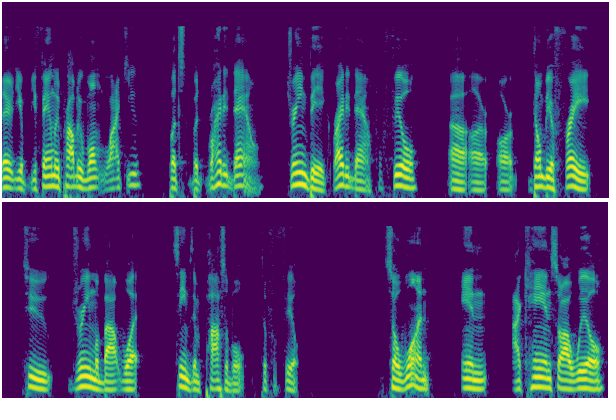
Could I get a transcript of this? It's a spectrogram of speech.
Your, your family probably won't like you, but, but write it down. Dream big. Write it down. Fulfill, uh, or, or don't be afraid to dream about what seems impossible to fulfill. So one in I can, so I will,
